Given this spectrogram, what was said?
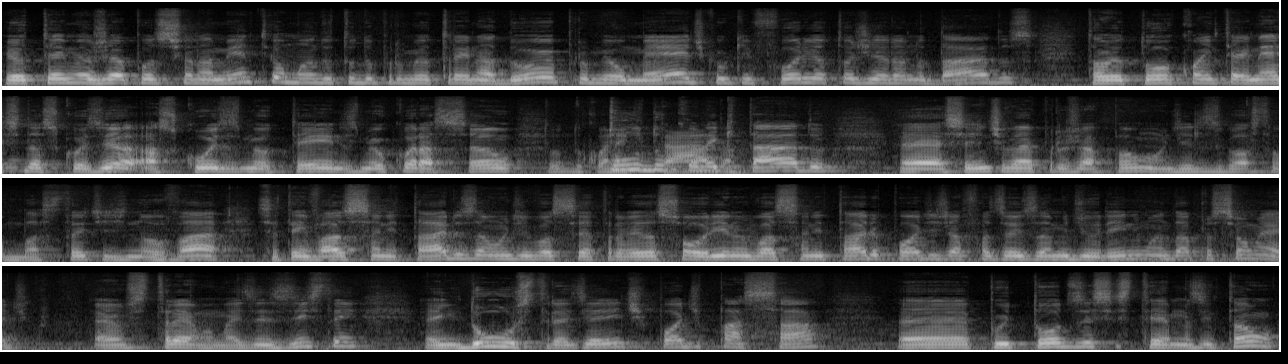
eu tenho meu geoposicionamento e eu mando tudo para o meu treinador, para o meu médico, o que for, e eu estou gerando dados. Então eu estou com a internet das coisas, as coisas, meu tênis, meu coração, tudo conectado. Tudo conectado. É, se a gente vai para o Japão, onde eles gostam bastante de inovar, você tem vasos sanitários onde você, através da sua urina no vaso sanitário, pode já fazer o exame de urina e mandar para o seu médico. É um extremo, mas existem é, indústrias e a gente pode passar é, por todos esses temas. Então,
